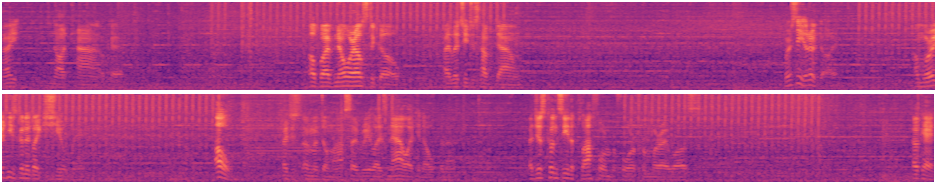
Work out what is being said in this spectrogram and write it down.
Can I... No, I can't. Okay. Oh, but I have nowhere else to go. I literally just have down. Where's the other guy? I'm worried he's gonna, like, shoot me. Oh. I just, I'm a dumbass. I realize now I can open it. I just couldn't see the platform before from where I was. Okay,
